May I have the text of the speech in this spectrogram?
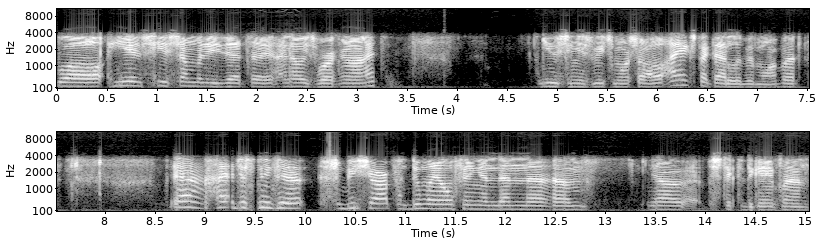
Well, he is. He's somebody that uh, I know he's working on it using his reach more. So I expect that a little bit more. But yeah, I just need to be sharp and do my own thing, and then um, you know stick to the game plan,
